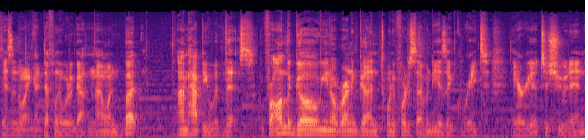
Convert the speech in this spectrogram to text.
is annoying. I definitely would have gotten that one, but I'm happy with this. For on the go, you know, running gun 24 to 70 is a great area to shoot in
